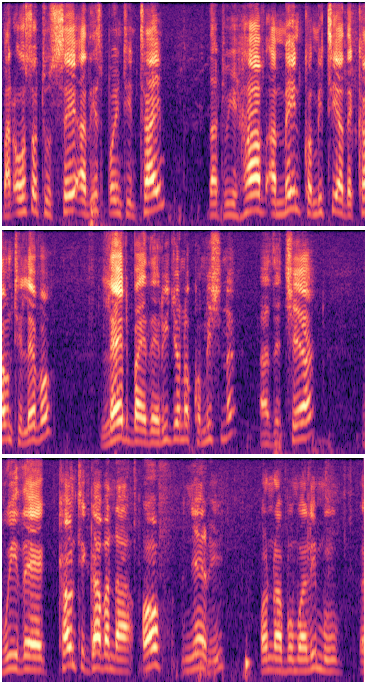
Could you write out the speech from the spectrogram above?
But also to say at this point in time that we have a main committee at the county level, led by the regional commissioner as the chair, with the county governor of Nyeri, Honorable Mwalimu uh,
